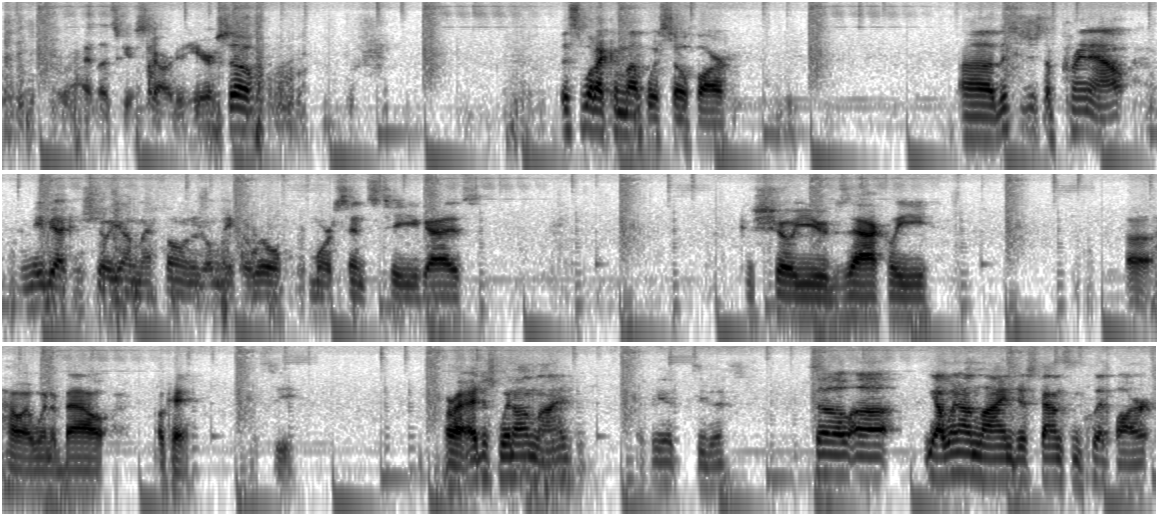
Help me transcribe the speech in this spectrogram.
All right, let's get started here. So this is what I come up with so far. Uh, this is just a printout. And maybe I can show you on my phone. It'll make a little more sense to you guys. I can show you exactly uh, how I went about. Okay, let's see. All right, I just went online. I think you see this. So uh, yeah, I went online, just found some clip art,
